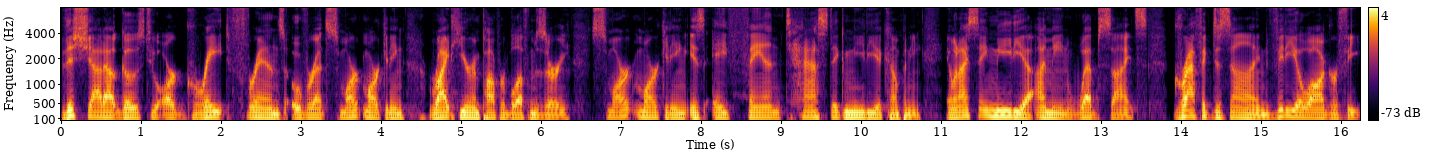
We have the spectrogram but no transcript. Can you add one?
This shout out goes to our great friends over at Smart Marketing right here in Poplar Bluff, Missouri. Smart Marketing is a fantastic media company. And when I say media, I mean websites, graphic design, videography,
